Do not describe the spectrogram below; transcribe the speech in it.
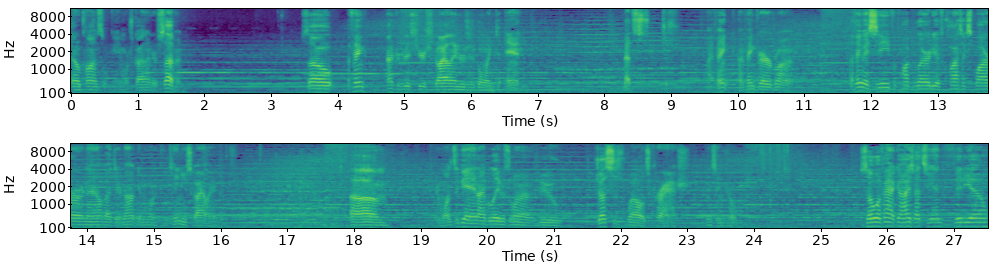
No console game, or Skylanders 7. So, I think after this year, Skylanders is going to end. That's just, I think, I think they're going I think they see the popularity of Classic Spyro now that they're not going to want to continue Skylanders. Um, and once again, I believe it's going to do just as well as Crash N. Children. So with that, guys, that's the end of the video.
